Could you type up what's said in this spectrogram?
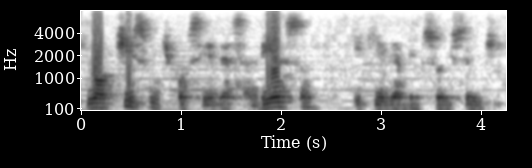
Que o Altíssimo te conceda essa bênção e que Ele abençoe o seu dia.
